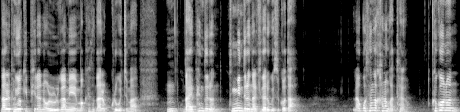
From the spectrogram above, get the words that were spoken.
나를 병역 기피라는 올감에 막 해서 나를 그러고 있지만 음, 나의 팬들은 국민들은 날 기다리고 있을 거다. 라고 생각하는 것 같아요. 그거는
